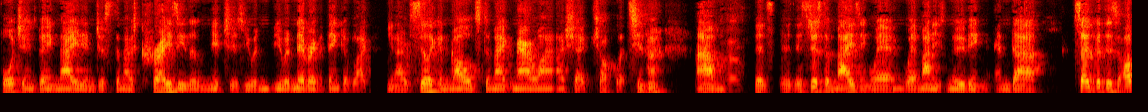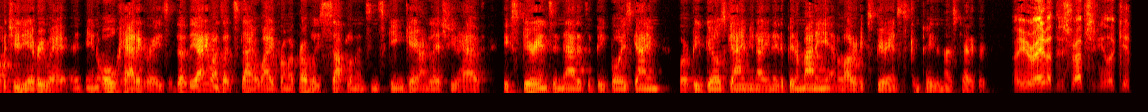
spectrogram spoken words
fortunes being made in just the most crazy little niches you would you would never even think of, like you know silicon molds to make marijuana-shaped chocolates. You know, um, wow. it's just amazing where, where money's moving. And uh, so, but there's opportunity everywhere in, all categories. The, the, only ones I'd stay away from are probably supplements and skincare unless you have experience in that. It's a big boys game or a big girls game. You know, you need a bit of money and a lot of experience to compete in those categories. Well, you're right about the disruption. You look at,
